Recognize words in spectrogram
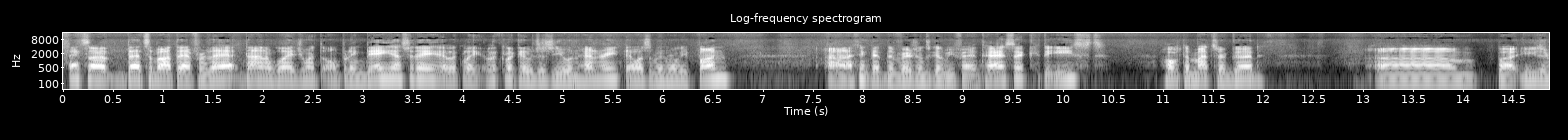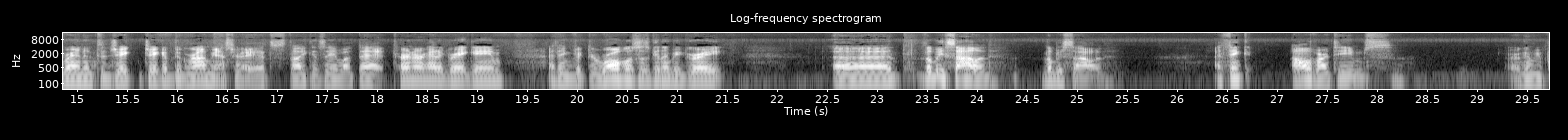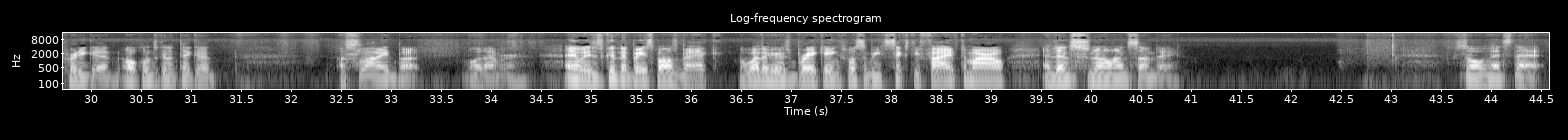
That's uh, that's about that for that. Don, I'm glad you went to opening day yesterday. It looked like it looked like it was just you and Henry. That must have been really fun. Uh, I think that division's going to be fantastic. The East. Hope the Mets are good. Um, but you just ran into Jake, Jacob DeGrom yesterday. That's all you can say about that. Turner had a great game. I think Victor Robles is going to be great. Uh, they'll be solid. They'll be solid. I think all of our teams are going to be pretty good. Oakland's going to take a a slide, but whatever. Anyways, it's good that baseball's back. The weather here is breaking. It's supposed to be 65 tomorrow and then snow on Sunday. So that's that.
